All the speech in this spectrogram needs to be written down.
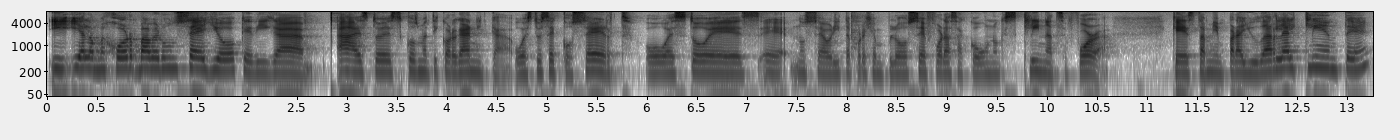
Y, y a lo mejor va a haber un sello que diga, ah, esto es cosmética orgánica, o esto es EcoCert, o esto es, eh, no sé, ahorita, por ejemplo, Sephora sacó uno que es Clean at Sephora, que es también para ayudarle al cliente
